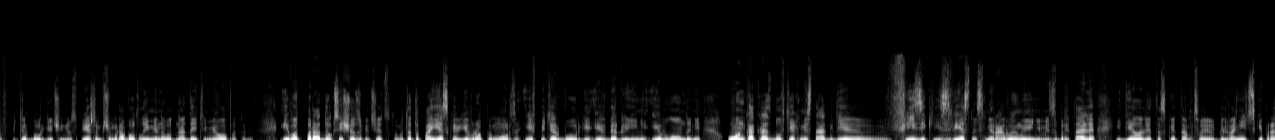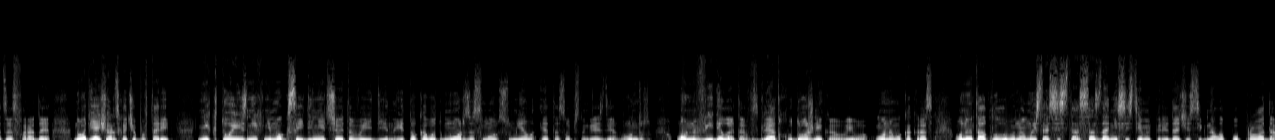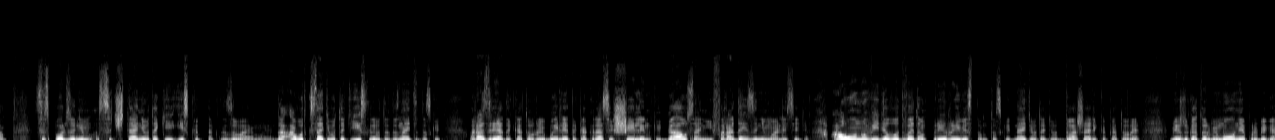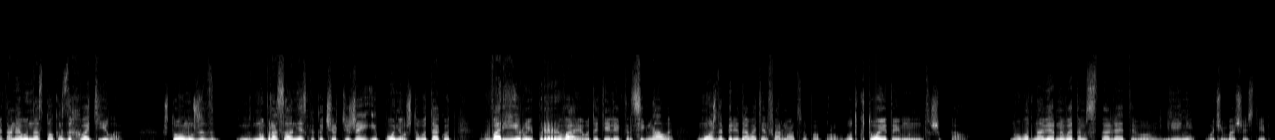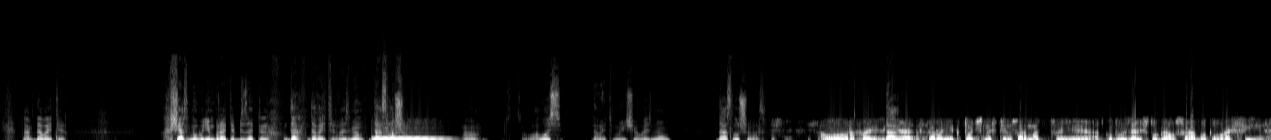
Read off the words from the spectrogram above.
в Петербурге очень успешно, причем работал именно вот над этими опытами. И вот парадокс еще заключается в том, вот эта поездка в Европу Морзе и в Петербурге, и в Берлине, и в Лондоне, он как раз был в тех местах, где физики, известные с мировым именем, изобретали и делали, так сказать, там свой гальванический процесс Фарадея. Но вот я еще раз хочу повторить, никто из них не мог соединить все это воедино, и только вот Морзе смог, сумел это, собственно говоря, сделать. Он, он видел это, взгляд художника его, он ему как раз, он и толкнул его на мысль о, создании системы передачи сигнала по проводам с использованием сочетания вот такие искры так называемые. Да? А вот, кстати, вот эти искры, вот это, знаете, так сказать, разряды, которые были, это как раз и Шиллинг, и Гаусс, они и Фарадей занимались этим. А он увидел вот в этом прерывистом, так сказать, знаете, вот эти вот два шарика, которые, между которыми молния пробегает, она его настолько захватила, что он уже набросал несколько чертежей и понял, что вот так вот варьируя, прерывая вот эти электросигналы, можно передавать информацию по проводу. Вот кто это ему шептал? Ну вот, наверное, в этом составляет его гений в очень большой степени. Так, давайте. Сейчас мы будем брать обязательно. Да, давайте возьмем. Да, слушаю. А, сорвалось. Давайте мы еще возьмем. Да, слушаю вас. Алло, Рафаэль, да. я сторонник точности информации. Откуда вы взяли, что Гаусс работал в России?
